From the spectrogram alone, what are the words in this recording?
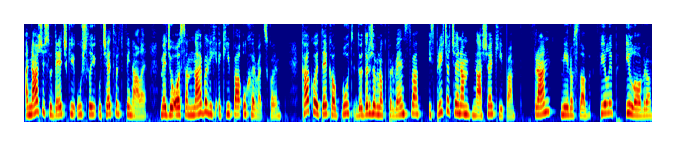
a naši su dečki ušli u četvrt finale, među osam najboljih ekipa u Hrvatskoj. Kako je tekao put do državnog prvenstva, ispričat će nam naša ekipa. Fran, Miroslav, Filip i Lovro.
